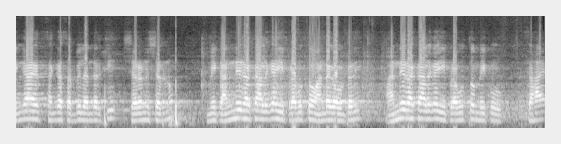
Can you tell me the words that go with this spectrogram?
లింగాయత్ సంఘ సభ్యులందరికీ శరణు శరణు. మీకు అన్ని రకాలుగా ఈ ప్రభుత్వం అండగా ఉంటుంది. అన్ని రకాలుగా ఈ ప్రభుత్వం మీకు సహాయ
